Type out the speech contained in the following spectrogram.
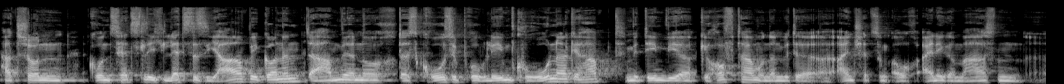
hat schon grundsätzlich letztes Jahr begonnen. Da haben wir noch das große Problem Corona gehabt, mit dem wir gehofft haben und dann mit der Einschätzung auch einigermaßen äh,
